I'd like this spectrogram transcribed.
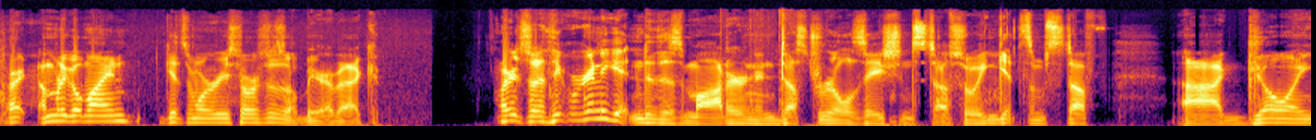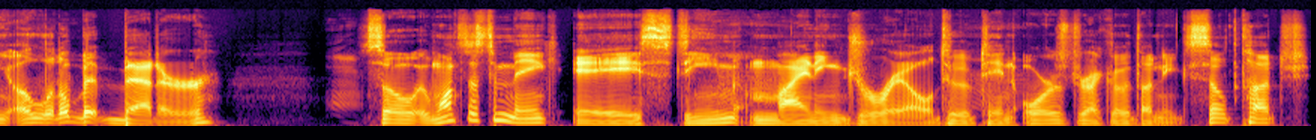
All right, I'm going to go mine, get some more resources. I'll be right back. All right, so I think we're going to get into this modern industrialization stuff so we can get some stuff uh, going a little bit better. So it wants us to make a steam mining drill to obtain ores directly without needing silk touch.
